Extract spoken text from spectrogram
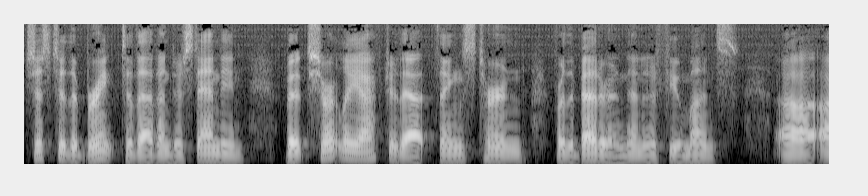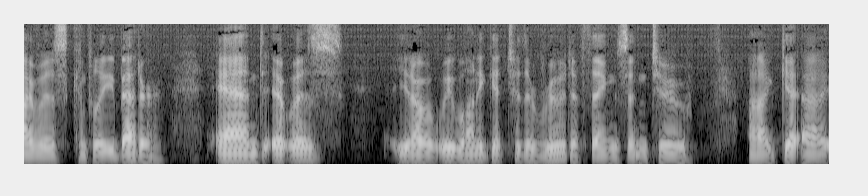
just to the brink to that understanding but shortly after that, things turned for the better, and then in a few months, uh, I was completely better. And it was, you know, we want to get to the root of things and to uh, get uh,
